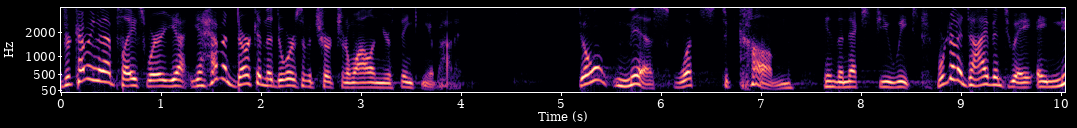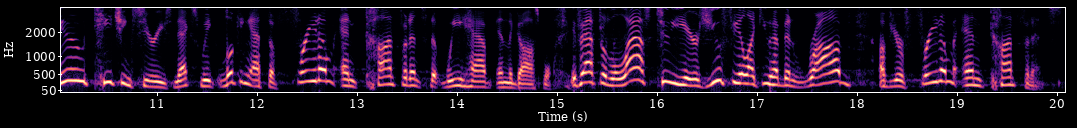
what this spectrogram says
If you're coming to that place where you, you haven't darkened the doors of a church in a while and you're thinking about it, don't miss what's to come in the next few weeks. We're going to dive into a, a new teaching series next week looking at the freedom and confidence that we have in the gospel. If after the last two years you feel like you have been robbed of your freedom and confidence,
